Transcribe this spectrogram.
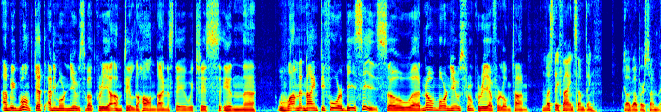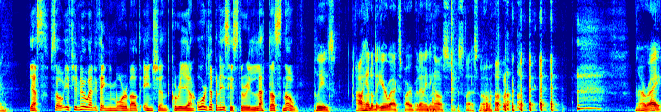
And we won't get any more news about Korea until the Han dynasty, which is in uh, 194 BC. So uh, no more news from Korea for a long time. Unless they find something dug up or something. Yes, so if you know anything more about ancient Korean or Japanese history, let us know. Please. I'll handle the earwax part, but anything else, just let us know about. All right.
